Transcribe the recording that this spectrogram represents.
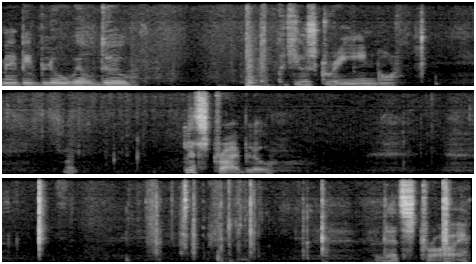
Maybe blue will do. Could use green or, but let's try blue. Let's try.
